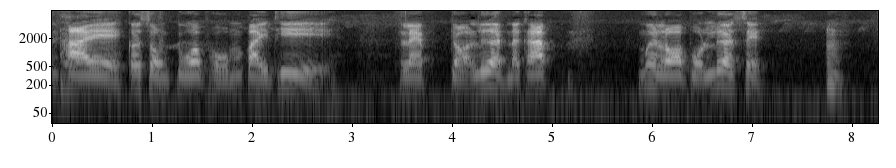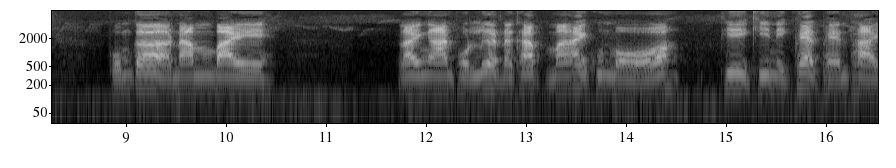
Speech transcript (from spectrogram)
นไทยก็ส่งตัวผมไปที่แลบเจาะเลือดนะครับ เมื่อรอผลเลือดเสร็จ ผมก็นำใบรายงานผลเลือดนะครับ มาให้คุณหมอที่คลินิกแพทย์แผนไทย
